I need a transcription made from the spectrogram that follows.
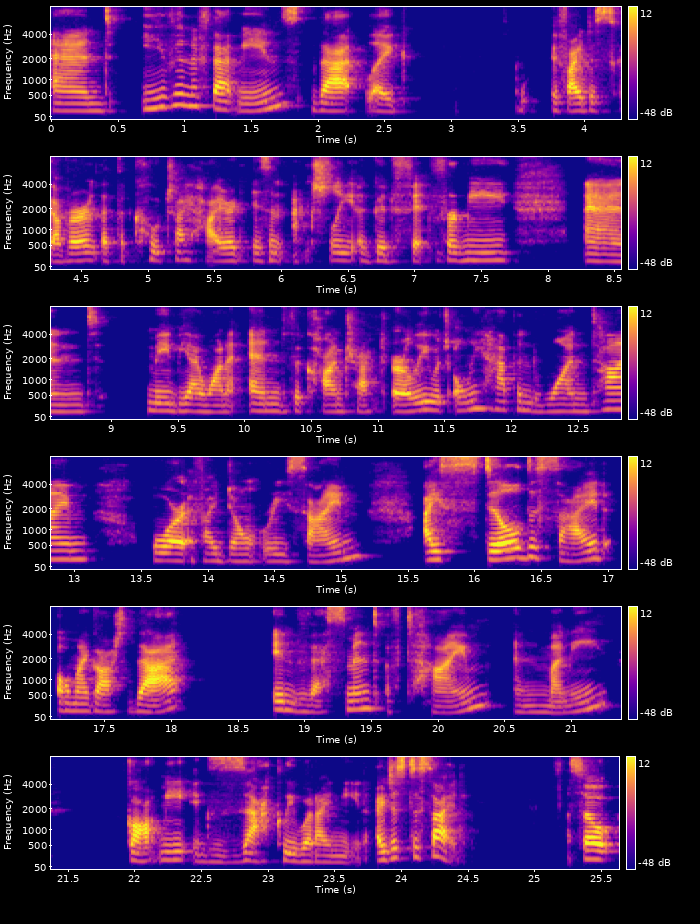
And even if that means that like if I discover that the coach I hired isn't actually a good fit for me and maybe I want to end the contract early, which only happened one time, or if I don't resign, I still decide, oh my gosh, that investment of time and money got me exactly what I need. I just decide. So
